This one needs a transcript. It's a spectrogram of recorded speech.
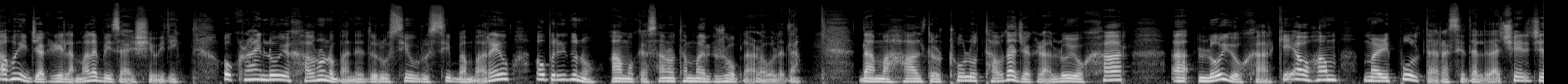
هغه یې جګړې لامل بي ځای شوی دي اوکراین لوی خارونو باندې د روسي او روسي بمباریو او بریدونو عامو کسانو ته مرګ ژوب لاړول ده دا مهال تر ټولو توده جګړه لوی خار لوی خار کې او هم مریپول ته رسیدل دا چیرې چې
